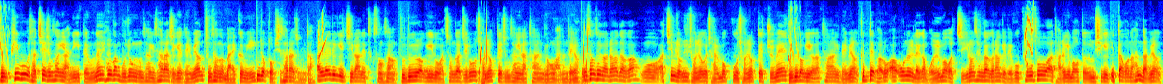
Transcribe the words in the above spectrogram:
즉 피부 자체의 증상이 아니기 때문에 혈관 부종 현상이 사라지게 되면 증상은 말끔히 흔적도 없이 사라집니다. 알레르기 질환의 특성상 두드러기도 마찬가지로 저녁 때 증상이 나타나는 경우가 많은데요. 일상생활을 하다가 뭐 아침, 점심, 저녁을 잘 먹고 저녁 때쯤에 두드러기가 나타나게 되면 그때 바로 아 오늘 내가 뭘 먹었지? 이런 생각을 하게 되고 평소와 다르게 먹었던 음식이 있다거나 한다면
